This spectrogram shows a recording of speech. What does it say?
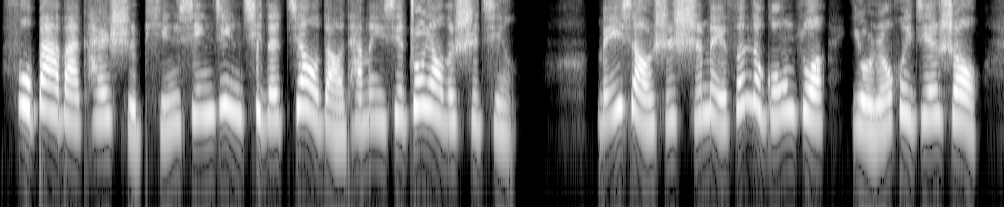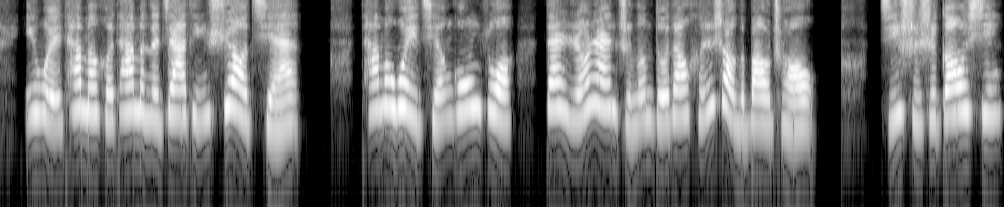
富爸爸开始平心静气地教导他们一些重要的事情。每小时十美分的工作，有人会接受，因为他们和他们的家庭需要钱。他们为钱工作，但仍然只能得到很少的报酬，即使是高薪。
